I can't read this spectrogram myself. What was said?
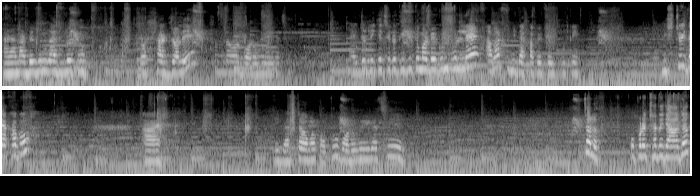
আর আমার বেগুন গাছগুলো তো বর্ষার জলে সুন্দর বড় হয়ে গেছে। একজন লিখেছিল, দিদি, তোমার বেগুন ধরলে আবার তুমি দেখাবে ফেসবুকে। নিশ্চয়ই দেখাবো। আর এই গাছটা আমার কত বড় হয়ে গেছে। চলো, ওপরের ছাদে যাওয়া যাক।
